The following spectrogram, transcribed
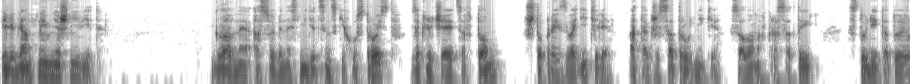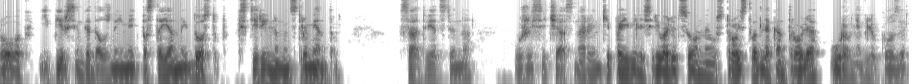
Элегантный внешний вид – Главная особенность медицинских устройств заключается в том, что производители, а также сотрудники салонов красоты, студий татуировок и пирсинга должны иметь постоянный доступ к стерильным инструментам. Соответственно, уже сейчас на рынке появились революционные устройства для контроля уровня глюкозы,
